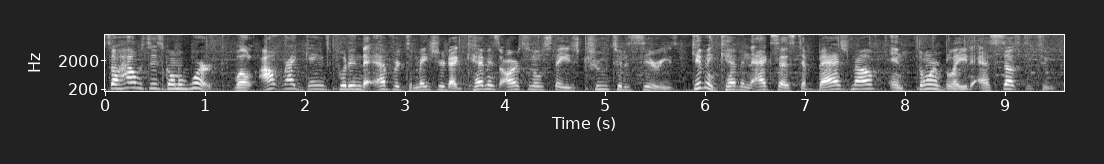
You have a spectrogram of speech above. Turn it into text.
so how is this gonna work? Well, Outright Games put in the effort to make sure that Kevin's arsenal stays true to the series, giving Kevin access to Bashmouth and Thornblade as substitutes.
